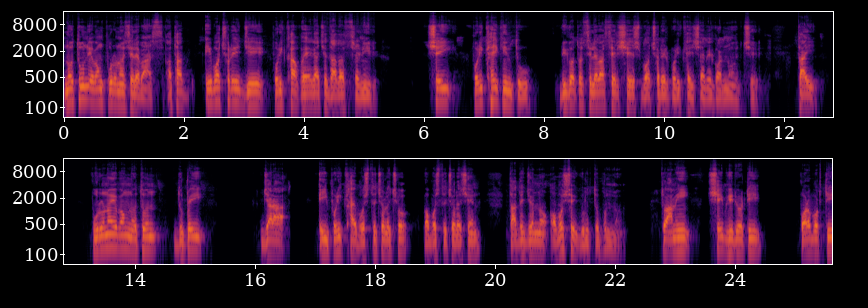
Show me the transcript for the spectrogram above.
নতুন এবং পুরনো সিলেবাস অর্থাৎ এবছরে যে পরীক্ষা হয়ে গেছে দ্বাদশ শ্রেণির, সেই পরীক্ষাই কিন্তু বিগত সিলেবাসের শেষ বছরের পরীক্ষা হিসাবে গণ্য হচ্ছে। তাই পুরনো এবং নতুন দুটোই যারা এই পরীক্ষায় বসতে চলেছ বা বসতে চলেছেন, তাদের জন্য অবশ্যই গুরুত্বপূর্ণ। তো আমি সেই ভিডিওটি পরবর্তী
